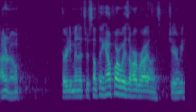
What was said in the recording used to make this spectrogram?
I don't know, 30 minutes or something. How far away is the Harbor Islands, Jeremy?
